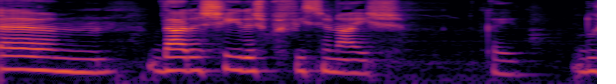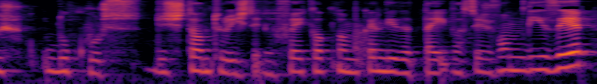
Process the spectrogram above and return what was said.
um, dar as saídas profissionais okay, do, do curso de gestão turística, que foi aquele que eu me candidatei. Vocês vão me dizer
